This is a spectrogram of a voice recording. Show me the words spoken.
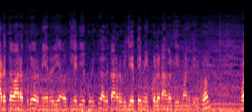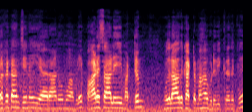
அடுத்த வாரத்திலே ஒரு நேரடியாக ஒரு திகதியை குறித்து அதுக்கான ஒரு விஜயத்தை மேற்கொள்ள நாங்கள் தீர்மானித்திருக்கிறோம். முரக்கட்டாஞ்சேனை இராணுவ முகாமிலே பாடசாலையை மட்டும் முதலாவது கட்டமாக விடுவிக்கிறதுக்கு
